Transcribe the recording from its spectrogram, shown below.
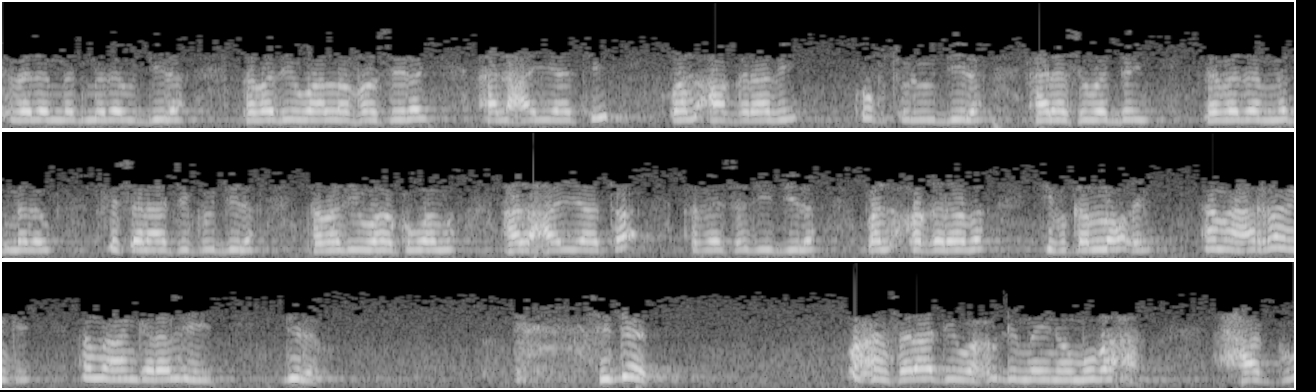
labada madmadow dila. Labadii waa la fasiray alxayaati waalcaqrabi uqtuluu dila. Ala suwaday labada madmadow. Fi salaati ku dila. Labadii waa kuwama alxayata abeesadii dila. Waalcaqraba dibqallooci ama haraankii ama hangaralihii dila sideed waxaan salaadii wax u dhimayno mubaxa xagu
